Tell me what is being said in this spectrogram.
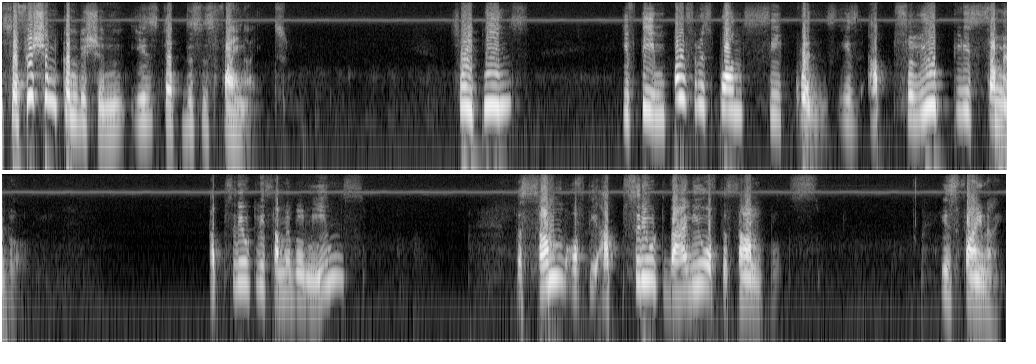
Sufficient condition is that this is finite. So, it means if the impulse response sequence is absolutely summable, absolutely summable means the sum of the absolute value of the samples is finite.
